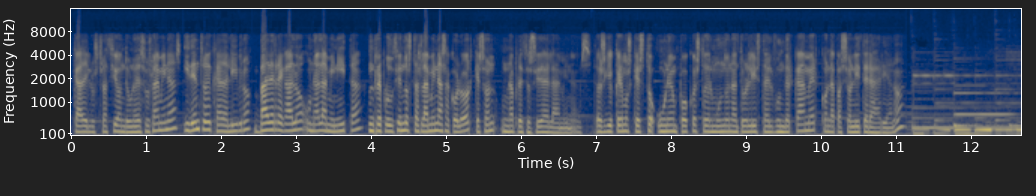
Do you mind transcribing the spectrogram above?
cada ilustración de una de sus láminas y dentro de cada libro va de regalo una laminita reproduciendo estas láminas a color que son una preciosidad de láminas. Entonces yo creemos que esto une un poco esto del mundo naturalista del Wunderkammer con la pasión literaria, ¿no? thank you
